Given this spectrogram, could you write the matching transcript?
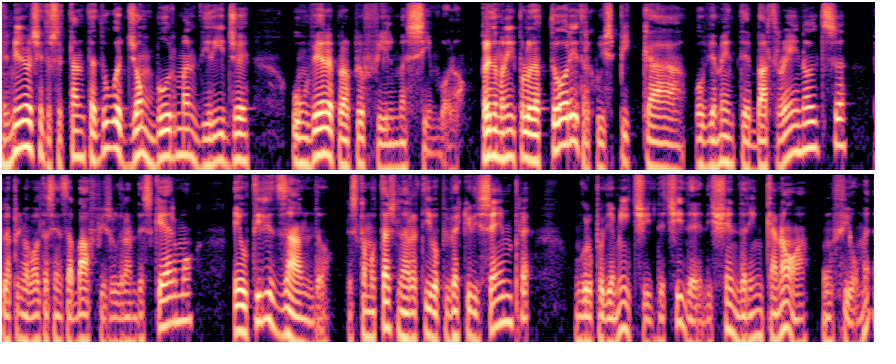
Nel 1972 John Burman dirige un vero e proprio film simbolo. Prende un manipolo d'attori, tra cui spicca ovviamente Burt Reynolds, per la prima volta senza baffi sul grande schermo, e utilizzando l'escamotage narrativo più vecchio di sempre, un gruppo di amici decide di scendere in canoa un fiume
